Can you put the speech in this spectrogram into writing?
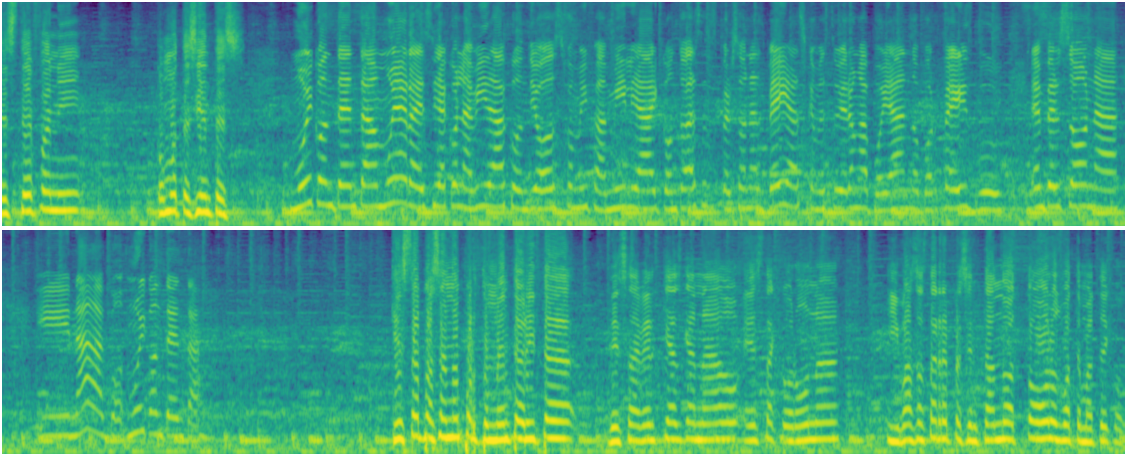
Stephanie. ¿Cómo te sientes? Muy contenta, muy agradecida con la vida, con Dios, con mi familia y con todas esas personas bellas que me estuvieron apoyando por Facebook, en persona y nada, muy contenta. ¿Qué está pasando por tu mente ahorita de saber que has ganado esta corona y vas a estar representando a todos los guatemaltecos?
